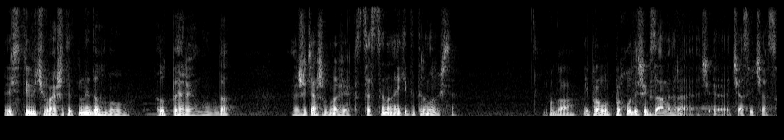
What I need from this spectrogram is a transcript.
Якщо ти відчуваєш, що ти не догнув, а тут перегнув, да? життя ж воно як це сцена, на якій ти тренуєшся. Ну, да. І проходиш екзамен е, час від часу.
